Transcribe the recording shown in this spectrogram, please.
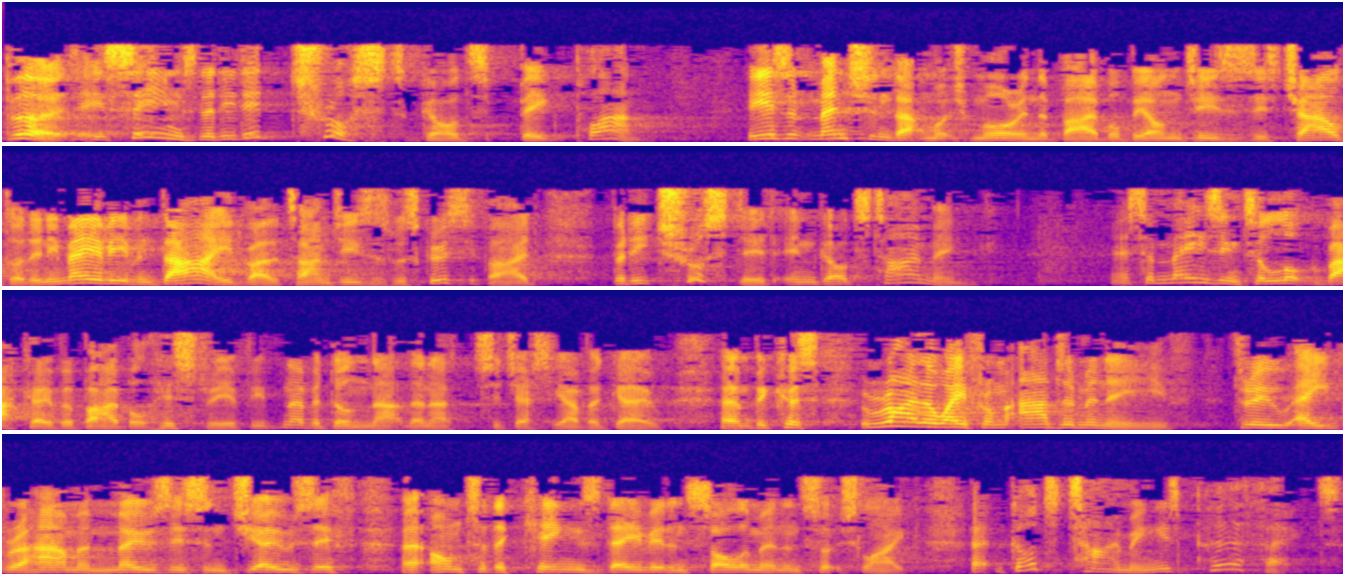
but it seems that he did trust God's big plan. He isn't mentioned that much more in the Bible beyond Jesus' childhood, and he may have even died by the time Jesus was crucified, but he trusted in God's timing. It's amazing to look back over Bible history. If you've never done that, then I suggest you have a go. Um, because right away from Adam and Eve, through Abraham and Moses and Joseph uh, onto the kings, David and Solomon and such like. Uh, God's timing is perfect.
